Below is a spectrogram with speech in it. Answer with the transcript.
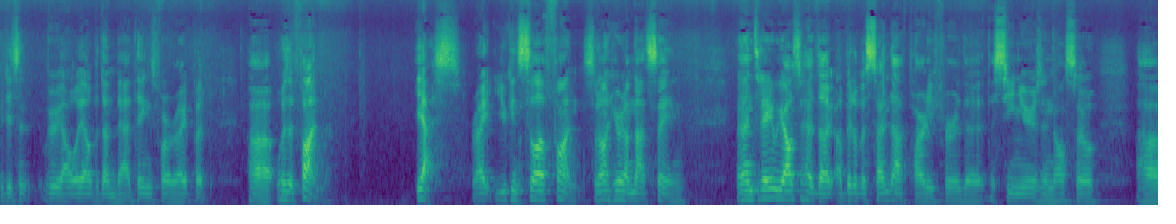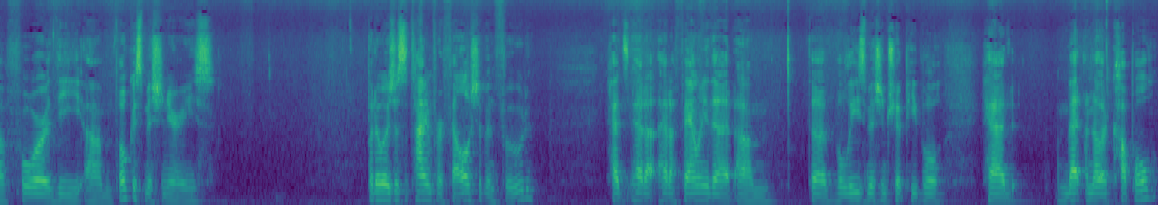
It isn't, we all, we all have done bad things for it, right? But uh, was it fun? Yes, right? You can still have fun. So don't hear what I'm not saying. And then today we also had a bit of a send off party for the, the seniors and also uh, for the um, focus missionaries. But it was just a time for fellowship and food. Had, had, a, had a family that um, the Belize mission trip people had met another couple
